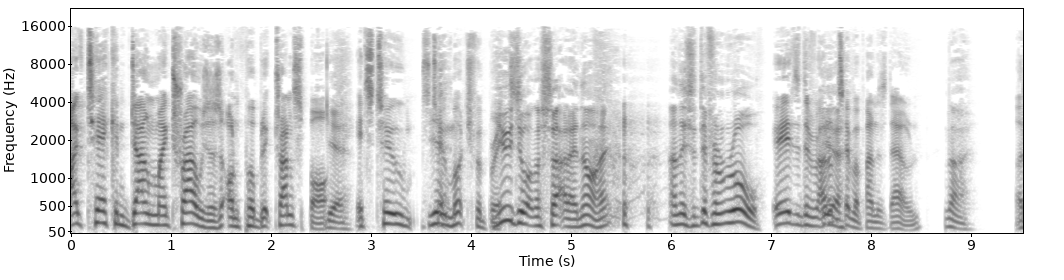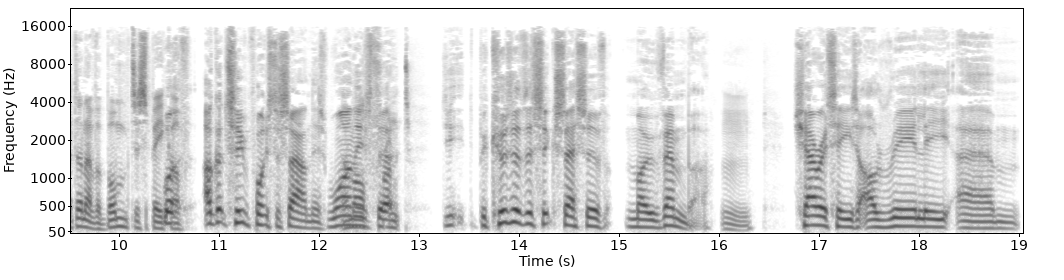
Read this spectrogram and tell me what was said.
I've taken down my trousers on public transport. Yeah. it's too it's Yeah. too much for Brits. You do it on a Saturday night. and it's a different rule. It is a different. I don't Yeah. take my pants down. No. I don't have a bum to speak Well, of. I've got two points to say on this. One I'm all is that front. do- because of the success of Movember, Mm. charities are really um,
